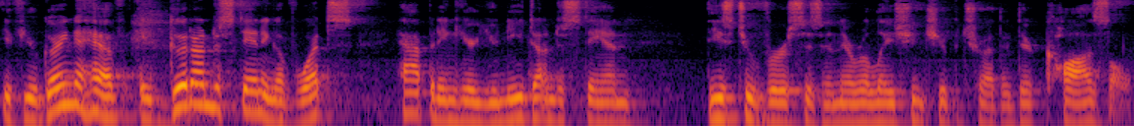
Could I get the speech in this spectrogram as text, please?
if you're going to have a good understanding of what's happening here, you need to understand these two verses and their relationship to each other. They're causal.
